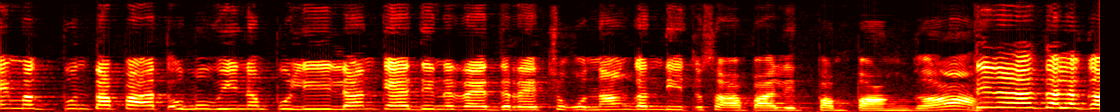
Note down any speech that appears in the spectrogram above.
Time magpunta pa at umuwi ng pulilan kaya dinire-diretso ko na hanggang dito sa Apalit, Pampanga. Hindi na lang talaga,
